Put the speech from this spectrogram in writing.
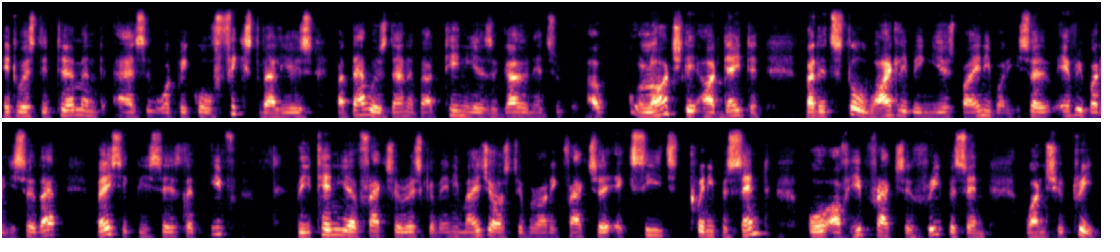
it was determined as what we call fixed values, but that was done about 10 years ago and it's uh, largely outdated, but it's still widely being used by anybody. So everybody, so that basically says that if the 10 year fracture risk of any major osteoporotic fracture exceeds 20% or of hip fracture 3%, one should treat.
